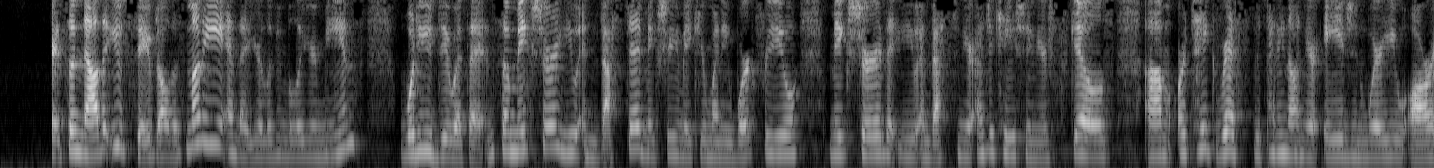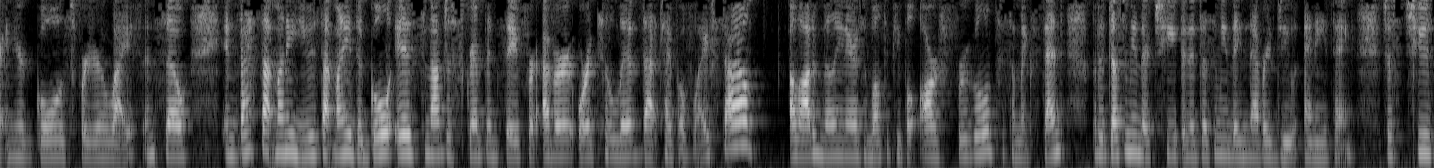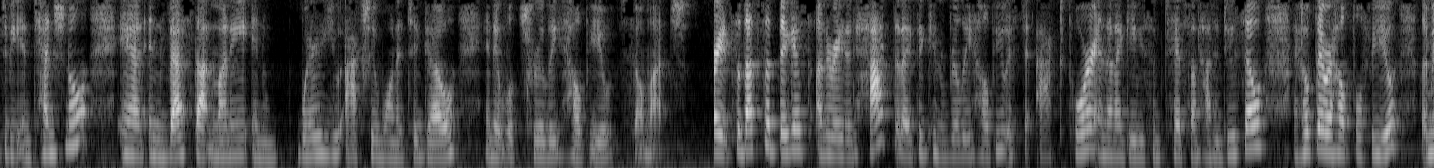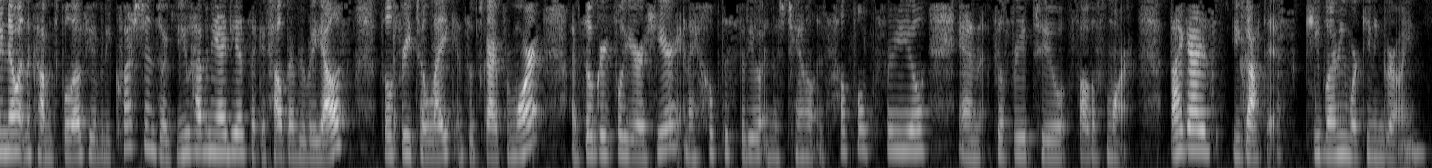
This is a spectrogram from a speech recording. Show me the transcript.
Right, so now that you've saved all this money and that you're living below your means, what do you do with it? And so make sure you invest it. Make sure you make your money work for you. Make sure that you invest in your education, your skills, um, or take risks depending on your age and where you are and your goals for your life. And so invest that money, use that money. The goal is to not just scrimp and save forever or to live that type of lifestyle a lot of millionaires and wealthy people are frugal to some extent, but it doesn't mean they're cheap and it doesn't mean they never do anything. Just choose to be intentional and invest that money in where you actually want it to go, and it will truly help you so much. All right, so that's the biggest underrated hack that I think can really help you is to act poor. And then I gave you some tips on how to do so. I hope they were helpful for you. Let me know in the comments below if you have any questions or if you have any ideas that could help everybody else. Feel free to like and subscribe for more. I'm so grateful you're here and I hope this video and this channel is helpful for you and feel free to follow for more. Bye guys, you got this. Keep learning, working, and growing.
